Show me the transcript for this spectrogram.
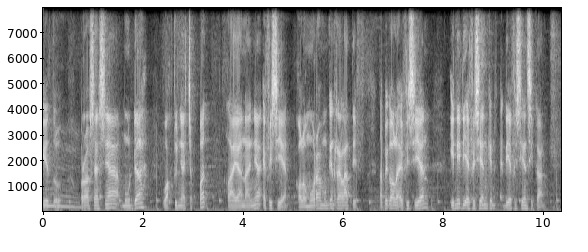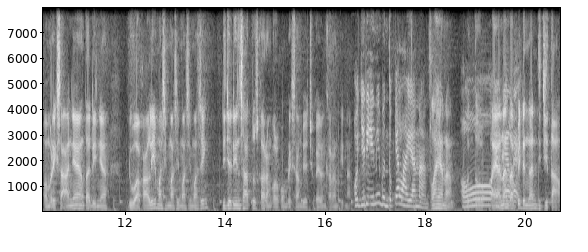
gitu. Prosesnya mudah, waktunya cepat, layanannya efisien. Kalau murah mungkin relatif, tapi kalau efisien ini diefisienkan, diefisiensikan. Pemeriksaannya yang tadinya dua kali masing-masing masing-masing dijadiin satu sekarang kalau pemeriksaan bea cukai dan karantina. Oh, jadi ini bentuknya layanan. Layanan, Oh, betul. Layanan NLE. tapi dengan digital.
